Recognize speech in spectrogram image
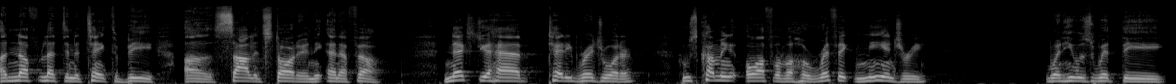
enough left in the tank to be a solid starter in the NFL. Next, you have Teddy Bridgewater, who's coming off of a horrific knee injury when he was with the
